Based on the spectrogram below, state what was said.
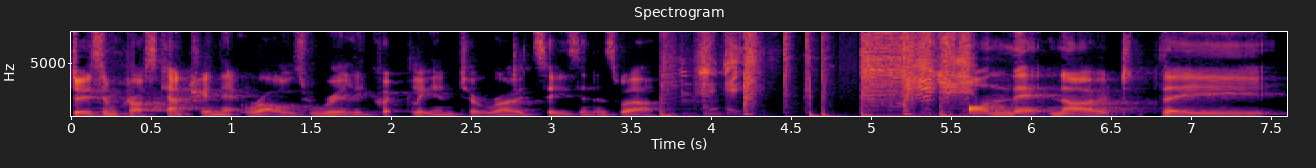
do some cross country, and that rolls really quickly into road season as well. On that note, the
